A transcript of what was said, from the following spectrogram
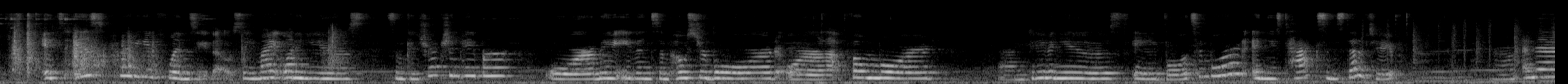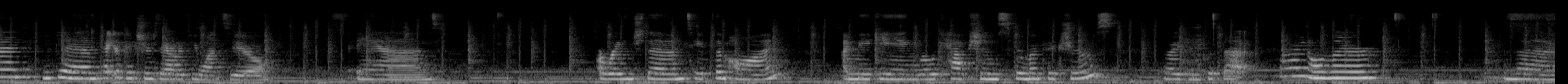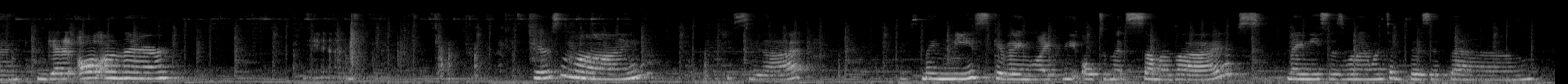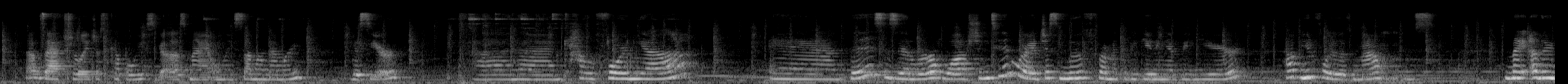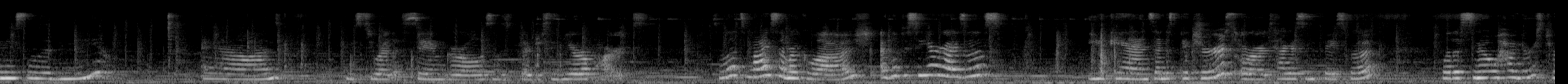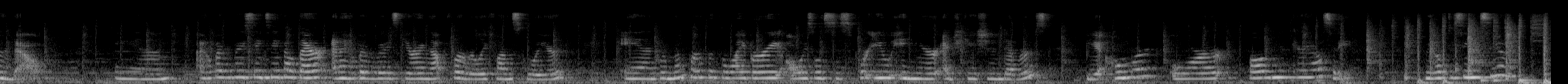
It is pretty flimsy though, so you might want to use some construction paper or maybe even some poster board or that foam board. Um, you can even use a bulletin board and use tacks instead of tape. Um, and then you can cut your pictures down if you want to and arrange them, tape them on. I'm making little captions for my pictures. I can put that right on there. And then can get it all on there. Yeah. here's mine. Did you see that? It's my niece giving like the ultimate summer vibes. My nieces when I went to visit them. That was actually just a couple weeks ago. That's my only summer memory this year. Uh, and then California. And this is in rural Washington where I just moved from at the beginning of the year. How beautiful are those mountains? My other niece Livy. And these two are the same girls. They're just a year apart. So that's my summer collage. I'd love to see your guys's. You can send us pictures or tag us on Facebook. Let us know how yours turned out. And I hope everybody's staying safe out there and I hope everybody's gearing up for a really fun school year. And remember that the library always wants to support you in your education endeavors, be it homework or following your curiosity. We hope to see you soon.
